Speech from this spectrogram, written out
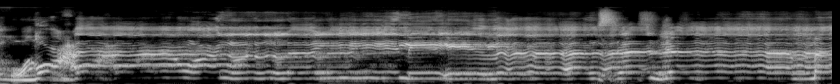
والضحى والليل إذا سجى ما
